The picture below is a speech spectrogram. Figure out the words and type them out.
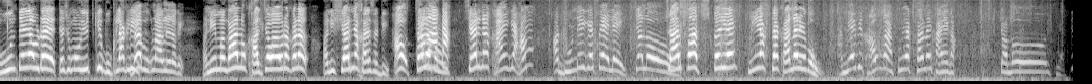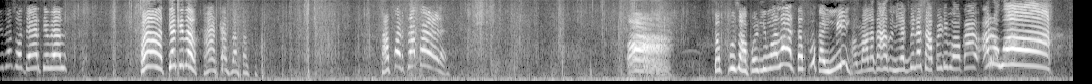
आणि ऊन ते एवढं आहे त्याच्यामुळे इतकी भूक लागली. भूक लागली लगे आणि मग आलो खालच्या वावराकडं आणि शरण्या खायसाठी आओ चलो आता. शेरना खाएंगे हम. और ढूंढेंगे पहले. चलो. चार पाच तरी आहे. मी एकटा खाणार आहे भाऊ. मैं भी खाऊंगा तू एकटा नहीं खाएगा चलो. तिथंच होते यार ते वेल. हा ते तिथं. हाँ चल चल चल. सापड सापड. टप्पू सापडली मला टप्पू खाईन मी मला तर अजून एक बी नाही सापडली भाऊ का अरे वा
